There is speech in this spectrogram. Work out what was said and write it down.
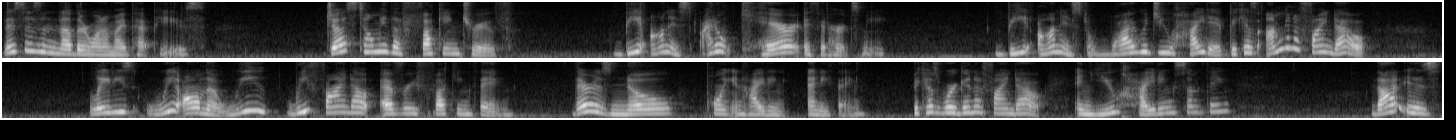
this is another one of my pet peeves. Just tell me the fucking truth. Be honest. I don't care if it hurts me. Be honest. Why would you hide it? Because I'm going to find out. Ladies, we all know. We we find out every fucking thing. There is no point in hiding anything because we're going to find out. And you hiding something that is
